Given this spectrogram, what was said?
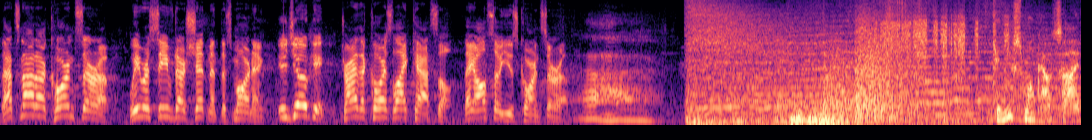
That's not our corn syrup. We received our shipment this morning. You're joking. Try the Coors Light Castle. They also use corn syrup. Can you smoke outside?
